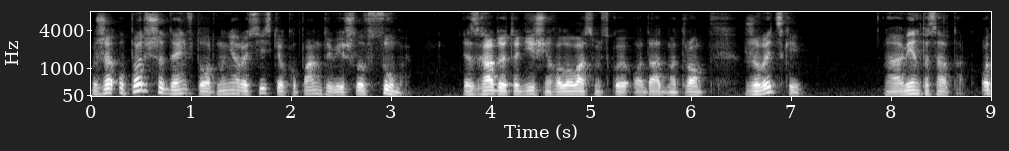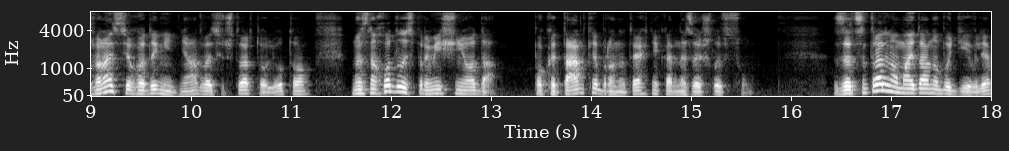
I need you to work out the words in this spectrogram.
Вже у перший день вторгнення російські окупанти війшли в Суми. Я згадую тодішній голова Сумської ОДА Дмитро Живицький. Е, Він писав так: о 12 годині дня, 24 лютого, ми знаходились в приміщенні ОДА, поки танки, бронетехніка не зайшли в Суми. З центрального майдану будівлі,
